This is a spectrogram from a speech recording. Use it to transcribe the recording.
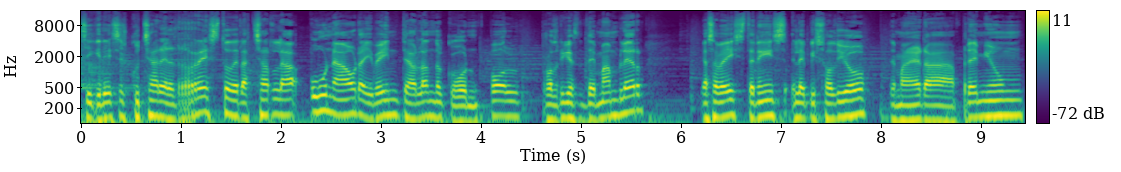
Si queréis escuchar el resto de la charla, una hora y veinte hablando con Paul Rodríguez de Mumbler, ya sabéis, tenéis el episodio de manera premium,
